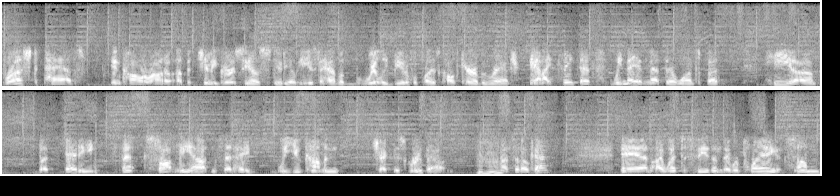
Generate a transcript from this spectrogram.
brushed paths in Colorado up at Jimmy Guercio's studio. He used to have a really beautiful place called Caribou Ranch, and I think that's we may have met there once, but he, uh, but Eddie sent, sought me out and said, "Hey, will you come and check this group out?" And I said, "Okay." And I went to see them. They were playing at some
